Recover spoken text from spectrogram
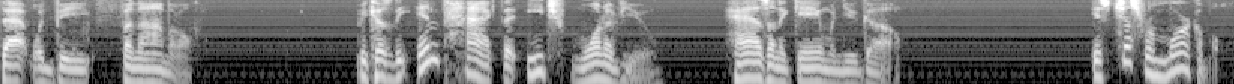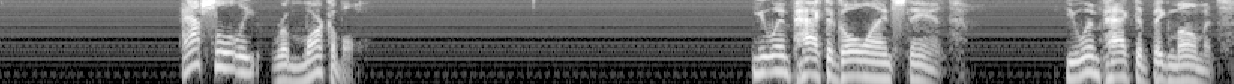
That would be phenomenal. Because the impact that each one of you has on a game when you go is just remarkable absolutely remarkable. You impact the goal line stand. You impact a big moment.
